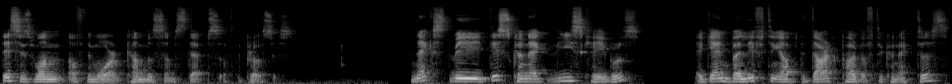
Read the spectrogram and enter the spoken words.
This is one of the more cumbersome steps of the process. Next, we disconnect these cables, again by lifting up the dark part of the connectors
